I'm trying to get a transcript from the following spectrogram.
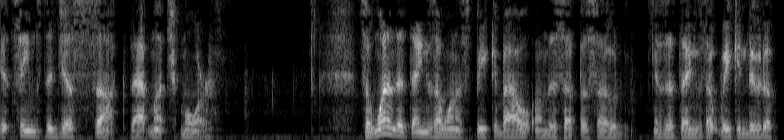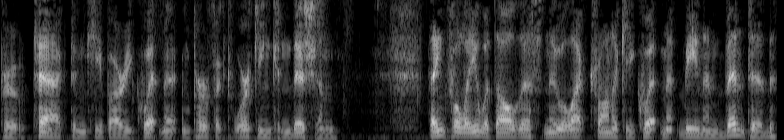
it seems to just suck that much more. So, one of the things I want to speak about on this episode is the things that we can do to protect and keep our equipment in perfect working condition. Thankfully, with all this new electronic equipment being invented,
